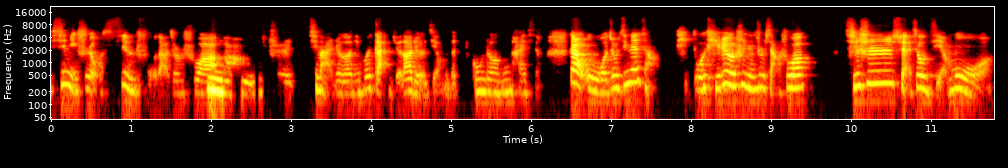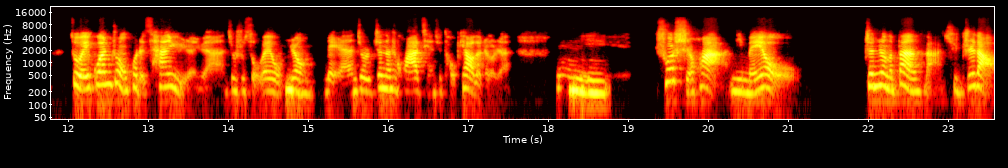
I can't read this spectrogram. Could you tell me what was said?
心里是有信服的，就是说，嗯啊，就是起码这个你会感觉到这个节目的公正和公开性。但我就今天想提，我提这个事情是想说，其实选秀节目作为观众或者参与人员，就是所谓我们这种每人就是真的是花钱去投票的这个人，你嗯，说实话，你没有真正的办法去知道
